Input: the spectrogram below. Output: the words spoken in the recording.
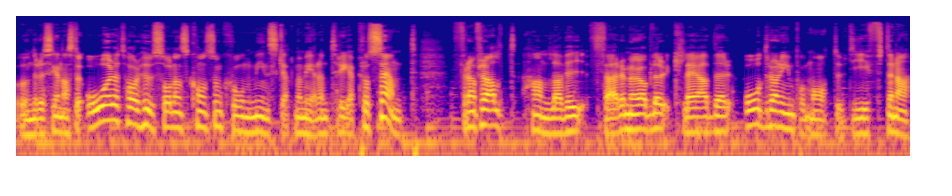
Under det senaste året har hushållens konsumtion minskat med mer än 3% Framförallt handlar vi färre möbler, kläder och drar in på matutgifterna.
